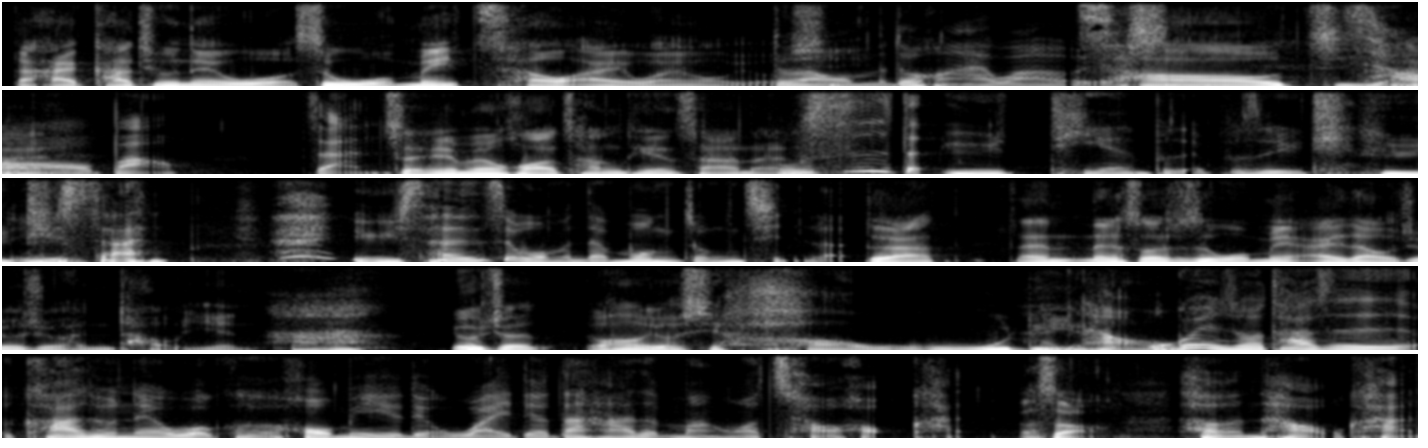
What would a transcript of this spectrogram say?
打开 Cartoon Network，是我妹超爱玩偶游戏。对啊，我们都很爱玩偶游戏，超级爱，超爆赞。整天边画苍田沙男，不是的，雨田不对，不是雨田，雨田雨山，雨山是我们的梦中情人。对啊，但那个时候就是我妹爱到我就觉得很讨厌啊，因为我觉得玩偶游戏好无聊。好，我跟你说，它是 Cartoon Network 后面有点歪掉，但它的漫画超好看啊，是啊，很好看。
